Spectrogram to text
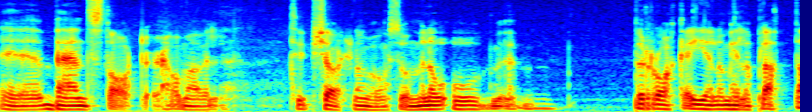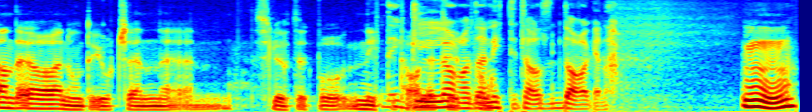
eh, Band Starter har man väl typ kört någon gång så. Men att att braka igenom hela plattan det har jag nog inte gjort sedan eh, slutet på de 90-talet. glada typ. 90-talsdagarna Mm.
